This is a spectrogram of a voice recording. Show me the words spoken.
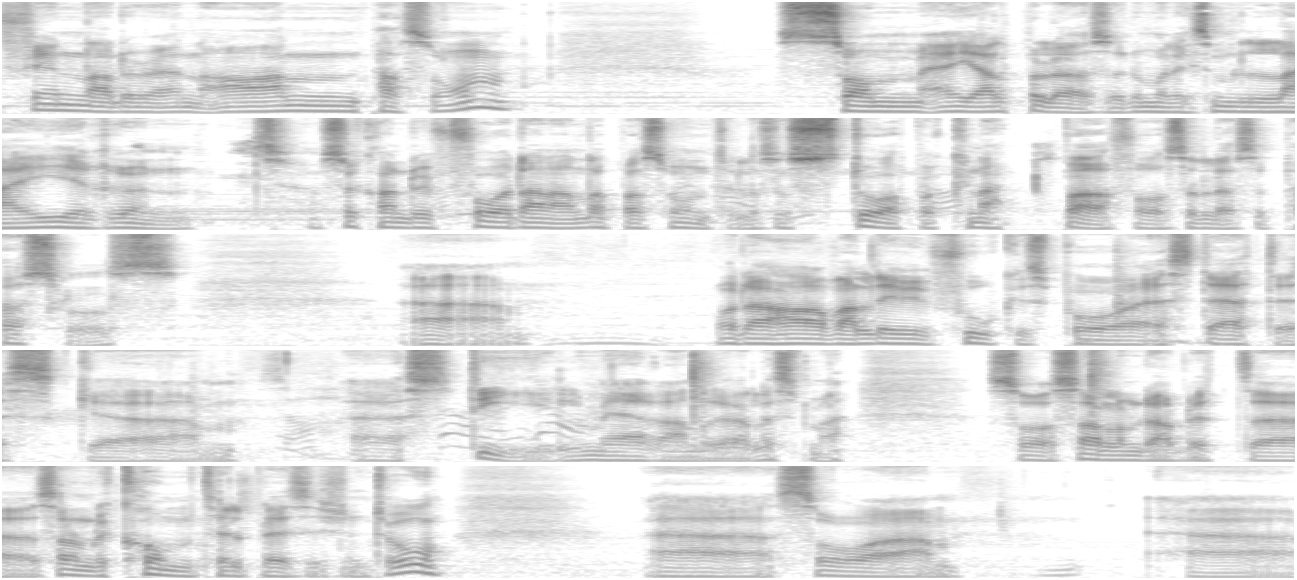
finner du en annen person som er hjelpeløs, og du må liksom leie rundt. Og så kan du få den andre personen til å stå på knapper for å løse puzzles. Eh, og det har veldig fokus på estetisk eh, eh, stil mer enn realisme. Så selv om det har blitt eh, Selv om det kom til PlayStation 2, eh, så eh,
